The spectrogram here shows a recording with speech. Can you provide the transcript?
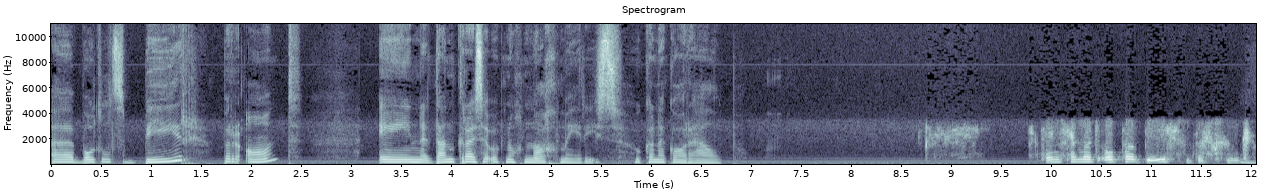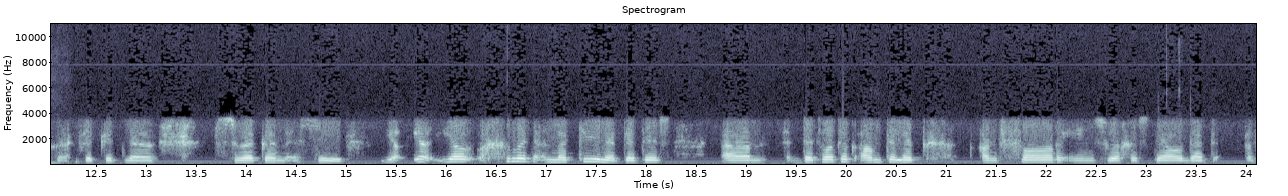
uh bottels bier per aand en dan kry sy ook nog nagmerries. Hoe kan ek haar help? dink sy moet op 'n bees as ek dit nou so kan sê. Ja, ja, ja, groot natuurlik, dit is ehm um, dit word ook amptelik aanvaar en so gestel dat 'n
